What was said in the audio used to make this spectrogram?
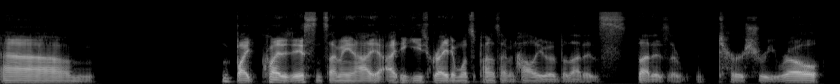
Um, by quite a distance. I mean, I I think he's great in Once Upon a Time in Hollywood, but that is that is a tertiary role.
